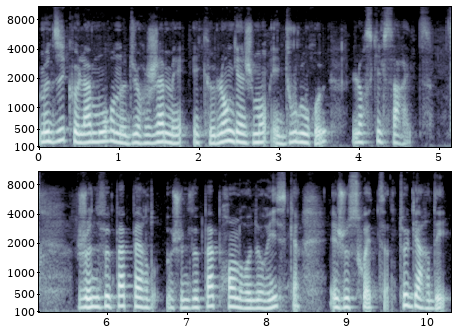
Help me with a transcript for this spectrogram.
me dit que l'amour ne dure jamais et que l'engagement est douloureux lorsqu'il s'arrête. Je ne veux pas perdre, je ne veux pas prendre de risques et je souhaite te garder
